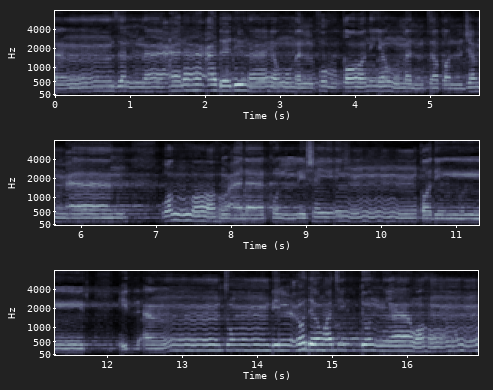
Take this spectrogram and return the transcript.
أنزلنا على عبدنا يوم الفرقان يوم التقى الجمعان والله على كل شيء قدير إذ أنتم بالعدوة الدنيا وهم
